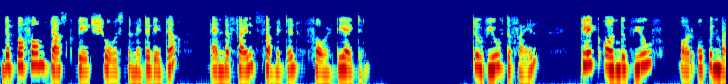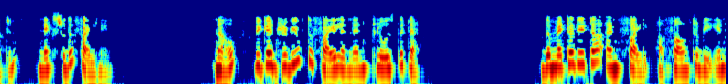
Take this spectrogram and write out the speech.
The Perform Task page shows the metadata and the file submitted for the item. To view the file, click on the View or Open button next to the file name. Now, we can review the file and then close the tab. The metadata and file are found to be in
